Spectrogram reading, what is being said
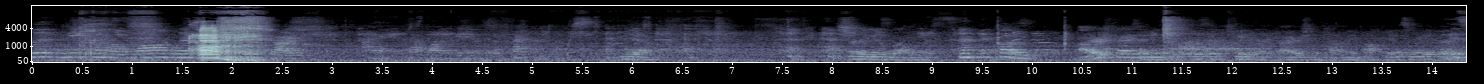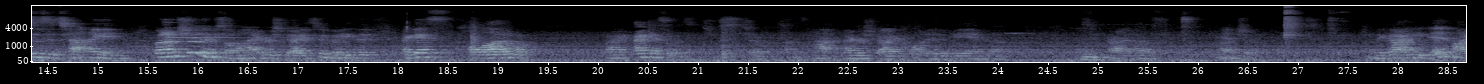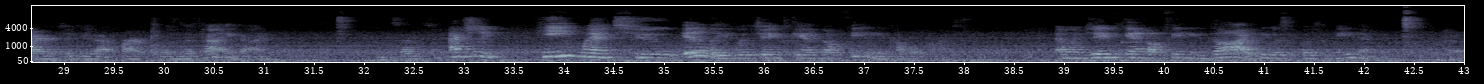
this. Irish guys, I mean, is it between like Irish and Italian mafias or anything? This is Italian, but I'm sure there's some Irish guys too, but he said, I guess a lot of I, I guess it was just a joke, some hot Irish guys wanted to be in the, hmm. mansion. And the guy he did hire to do that part was an Italian guy. Makes sense. Actually, he went to Italy with James Gandolfini a couple of times. And when James Gandolfini died, he was supposed to meet him Okay.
